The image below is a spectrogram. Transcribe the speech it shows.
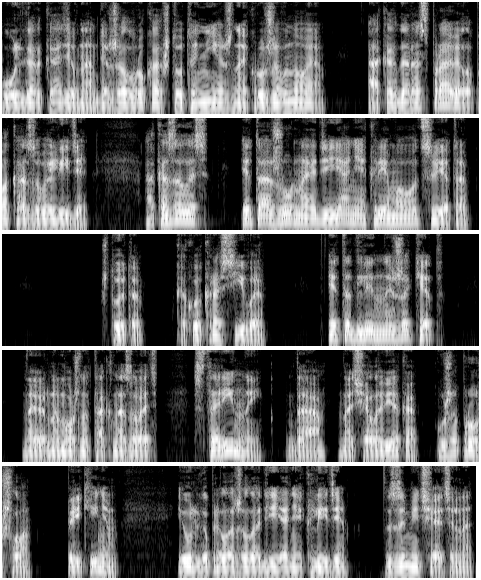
Ольга Аркадьевна держала в руках что-то нежное, кружевное, а когда расправила, показывая Лиде, оказалось, это ажурное одеяние кремового цвета. Что это? Какое красивое. Это длинный жакет. Наверное, можно так назвать. Старинный? Да, начало века, уже прошлого. Прикинем? И Ольга приложила одеяние к Лиде. Замечательно.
